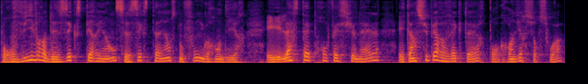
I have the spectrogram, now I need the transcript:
Pour vivre des expériences. Ces expériences nous font grandir. Et l'aspect professionnel est un super vecteur pour grandir sur soi.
